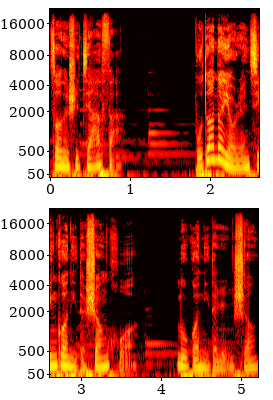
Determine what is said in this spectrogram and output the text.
做的是加法，不断的有人经过你的生活，路过你的人生，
